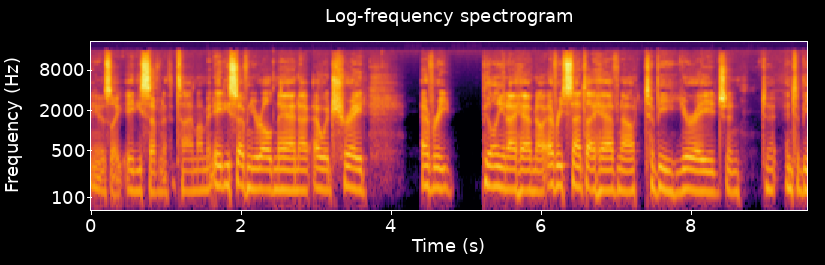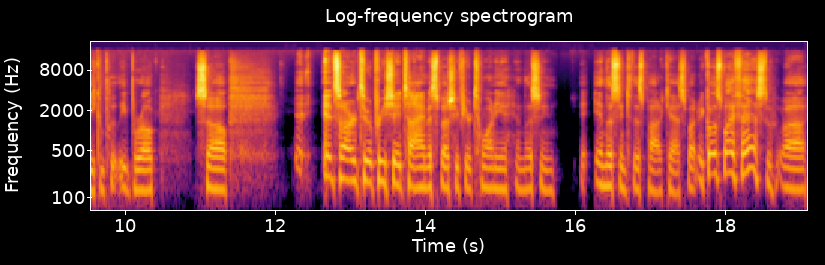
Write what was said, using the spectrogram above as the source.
he was like 87 at the time. I'm an 87 year old man. I, I would trade every billion I have now, every cent I have now to be your age and to, and to be completely broke. So it's hard to appreciate time, especially if you're 20 and listening in listening to this podcast, but it goes by fast. Uh,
